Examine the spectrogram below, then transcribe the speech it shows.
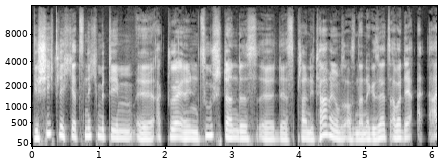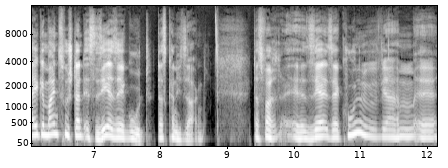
geschichtlich jetzt nicht mit dem äh, aktuellen Zustand des, äh, des Planetariums auseinandergesetzt, aber der Allgemeinzustand ist sehr, sehr gut. Das kann ich sagen. Das war äh, sehr, sehr cool. Wir haben äh,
